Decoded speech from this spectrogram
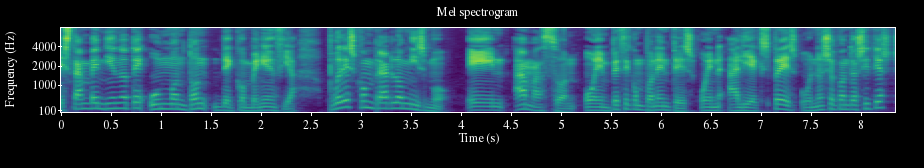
están vendiéndote un montón de conveniencia. Puedes comprar lo mismo en Amazon o en PC Componentes o en AliExpress o en no sé cuántos sitios,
